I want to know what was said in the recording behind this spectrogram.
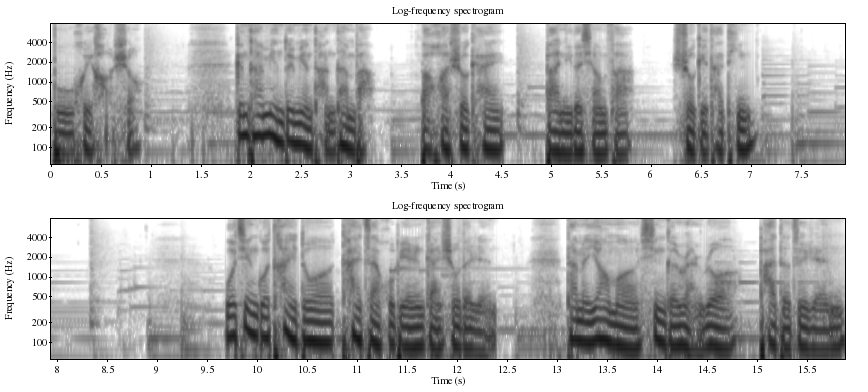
不会好受。跟他面对面谈谈吧，把话说开，把你的想法说给他听。我见过太多太在乎别人感受的人，他们要么性格软弱，怕得罪人，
